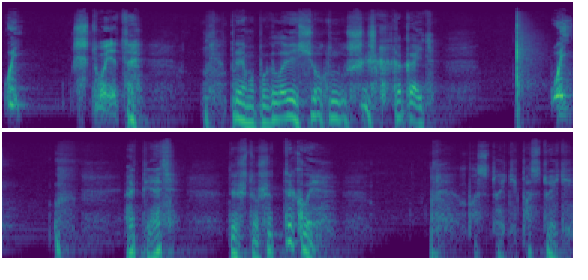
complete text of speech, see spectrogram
Ой, что это? Прямо по голове щелкнула шишка какая-то. Ой, опять? Да что ж это такое? Постойте, постойте.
